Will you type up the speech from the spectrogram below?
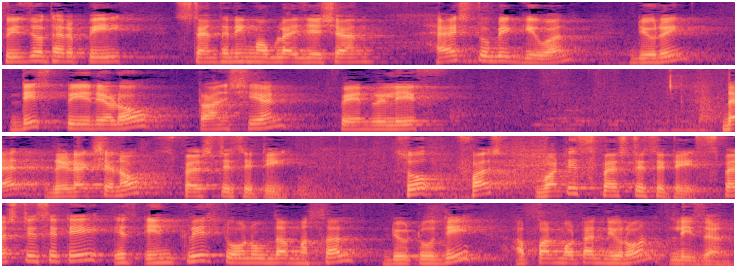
physiotherapy strengthening mobilization has to be given during this period of transient pain relief. Then reduction of spasticity. So first what is spasticity? Spasticity is increased tone of the muscle due to the upper motor neuron lesion.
